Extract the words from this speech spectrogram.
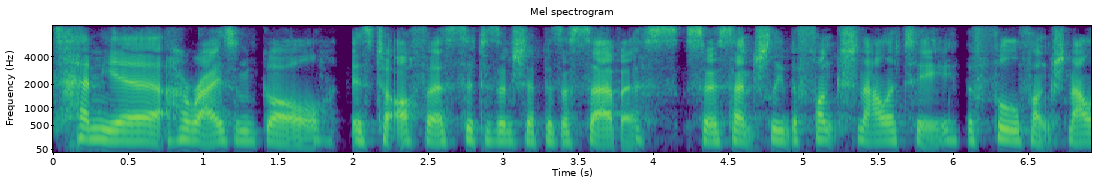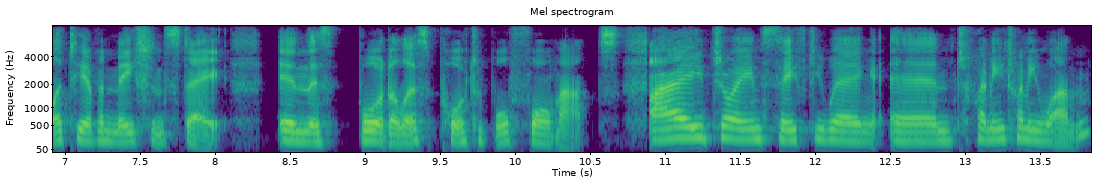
10 year horizon goal is to offer citizenship as a service. So essentially, the functionality, the full functionality of a nation state in this borderless portable format. I joined Safety Wing in 2021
